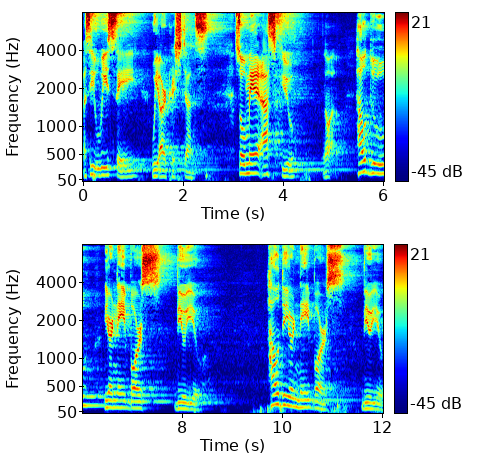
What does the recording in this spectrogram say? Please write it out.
Kasi we say we are Christians. So may I ask you, no, how do your neighbors view you? How do your neighbors view you?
